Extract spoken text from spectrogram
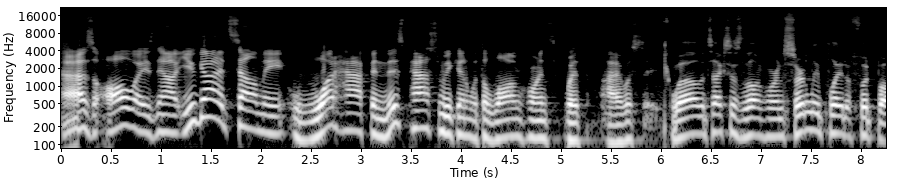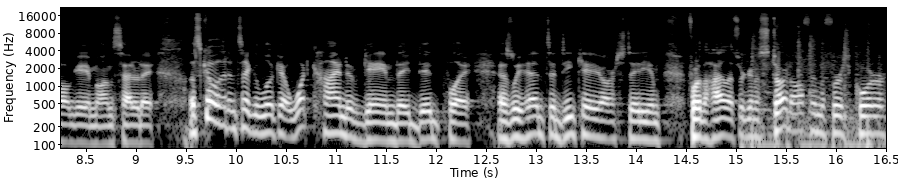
As always, now you got to tell me what happened this past weekend with the Longhorns with Iowa State. Well, the Texas Longhorns certainly played a football game on Saturday. Let's go ahead and take a look at what kind of game they did play as we head to DKR Stadium for the highlights. We're going to start off in the first quarter.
